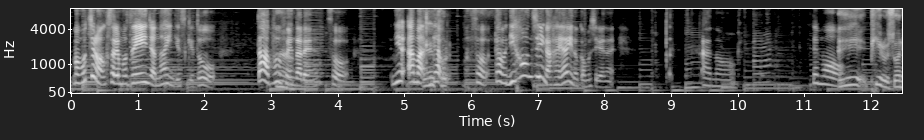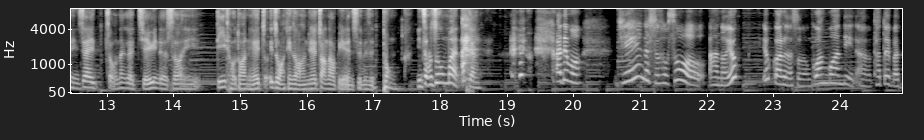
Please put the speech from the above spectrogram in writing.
まあ、もちろんそれも全員じゃないんですけど、大部分だね、そう。にあ、まあ、そう、多分日本人が早いのかもしれない。あの、でも、哎，譬如说你在走那个捷运的时候，你低头的话，你会走一直往前走，你会撞到别人，是不是？砰！你怎么这么慢？这样。あ、でも、JN だし、そうそう、あのよよくあるのは、その、グアングアンディあの例えば、デ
